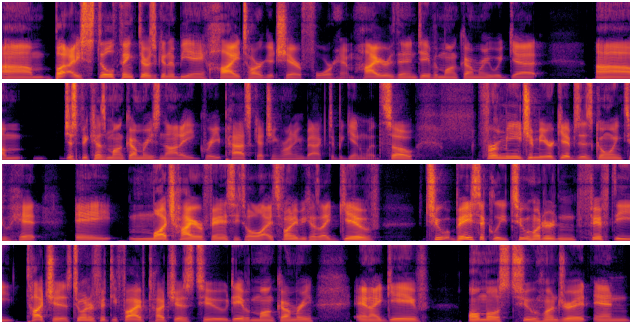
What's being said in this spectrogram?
Um, but I still think there's going to be a high target share for him, higher than David Montgomery would get um, just because Montgomery's not a great pass catching running back to begin with. So for me, Jahmyr Gibbs is going to hit a much higher fantasy total. It's funny because I give two basically 250 touches, 255 touches to David Montgomery, and I gave almost 200 and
